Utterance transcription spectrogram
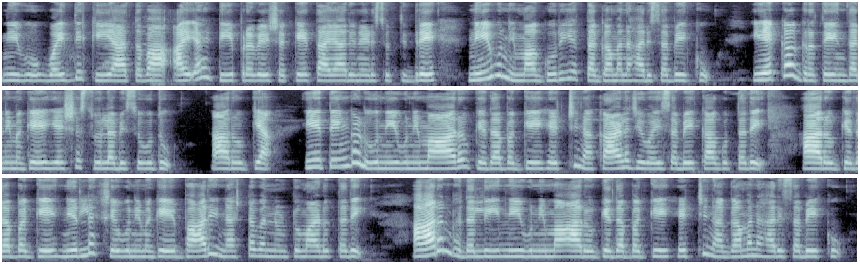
ನೀವು ವೈದ್ಯಕೀಯ ಅಥವಾ ಐಐಟಿ ಪ್ರವೇಶಕ್ಕೆ ತಯಾರಿ ನಡೆಸುತ್ತಿದ್ದರೆ ನೀವು ನಿಮ್ಮ ಗುರಿಯತ್ತ ಗಮನ ಹರಿಸಬೇಕು. ಏಕಾಗ್ರತೆಯಿಂದ ನಿಮಗೆ ಯಶಸ್ಸು ಲಭಿಸುವುದು. ಆರೋಗ್ಯ. ಈ ತಿಂಗಳು ನೀವು ನಿಮ್ಮ ಆರೋಗ್ಯದ ಬಗ್ಗೆ ಹೆಚ್ಚಿನ ಕಾಳಜಿ ವಹಿಸಬೇಕಾಗುತ್ತದೆ. ಆರೋಗ್ಯದ ಬಗ್ಗೆ ನಿರ್ಲಕ್ಷ್ಯವು ನಿಮಗೆ ಭಾರಿ ನಷ್ಟವನ್ನುಂಟು ಮಾಡುತ್ತದೆ. ಆರಂಭದಲ್ಲಿ ನೀವು ನಿಮ್ಮ ಆರೋಗ್ಯದ ಬಗ್ಗೆ ಹೆಚ್ಚಿನ ಗಮನ ಹರಿಸಬೇಕು.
